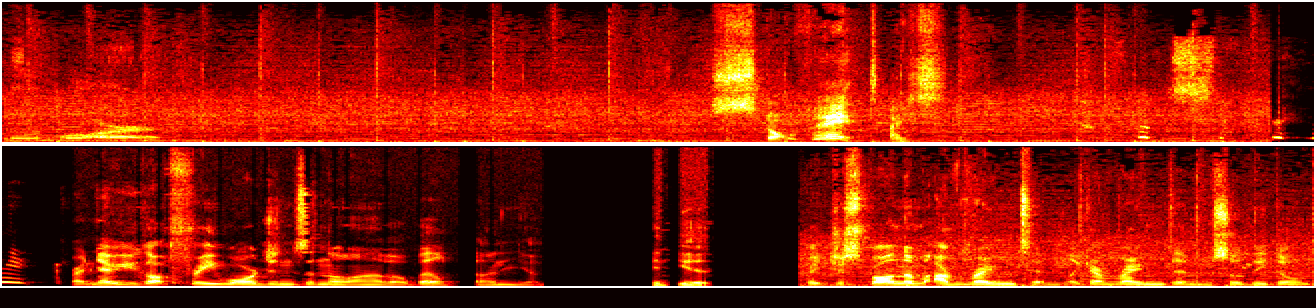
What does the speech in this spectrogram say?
Kill more. Stop it! I. s- Right now you've got three wardens in the lava. Oh, well done, you idiot. Right, just spawn them around him, like around him, so they don't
